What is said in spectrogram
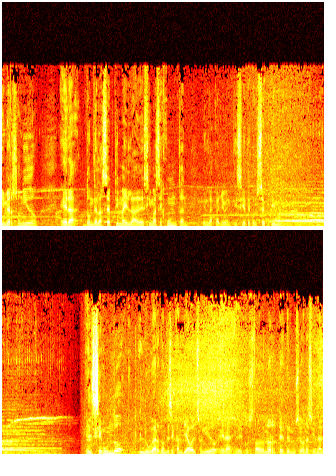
Primer sonido era donde la séptima y la décima se juntan en la calle 27 con séptima. El segundo lugar donde se cambiaba el sonido era en el costado norte del Museo Nacional.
